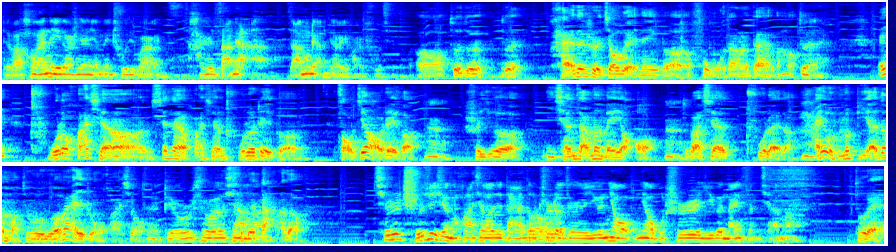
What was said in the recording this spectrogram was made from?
对吧？后来那一段时间也没出去玩儿，还是咱俩咱们两家一块儿出去。哦，对对对。孩子是交给那个父母当时带的嘛。对，哎，除了花钱啊，现在花钱除了这个早教这个，嗯，是一个以前咱们没有，嗯，对吧？现在出来的还有什么别的吗？就是额外的这种花销？对，比如说像特别大的，其实持续性的花销就大家都知道，就是一个尿尿不湿，一个奶粉钱嘛。对，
